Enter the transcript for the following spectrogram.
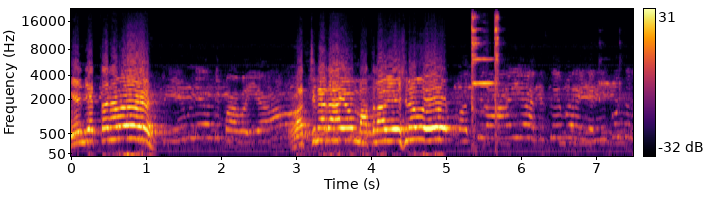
ఏం చెప్తానవు వచ్చిన రాయం చేసినావు వచ్చిన అయ్య అంతసేపు అయ్యా నీకోసం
